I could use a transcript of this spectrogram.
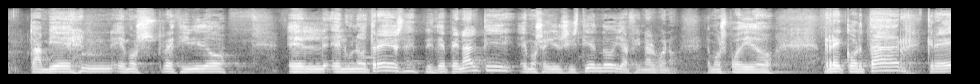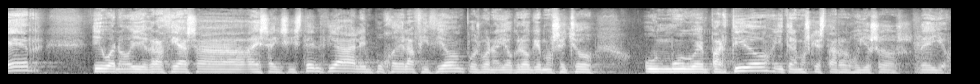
también hemos recibido el, el 1-3 de, de penalti, hemos seguido insistiendo y al final, bueno, hemos podido recortar, creer. Y bueno, y gracias a, a esa insistencia, al empuje de la afición, pues bueno, yo creo que hemos hecho un muy buen partido y tenemos que estar orgullosos de ello.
